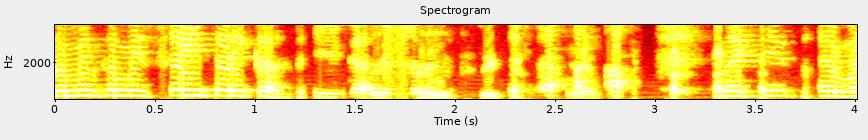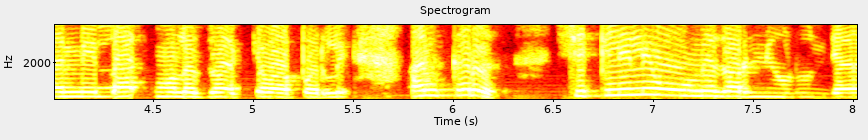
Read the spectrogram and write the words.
कमीत कमी सही तरी करता येईल का? करता. नक्कीच साहेबांनी लाख मुलाचं वाक्य वापरले. आणि खरंच शिकलेले उमेदवार निवडून द्या.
